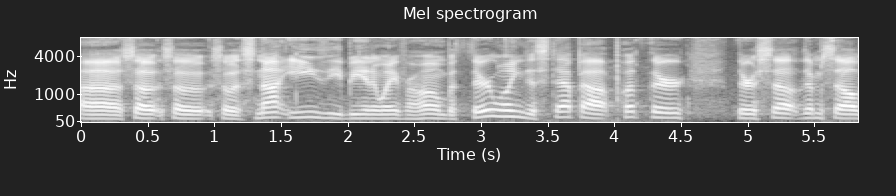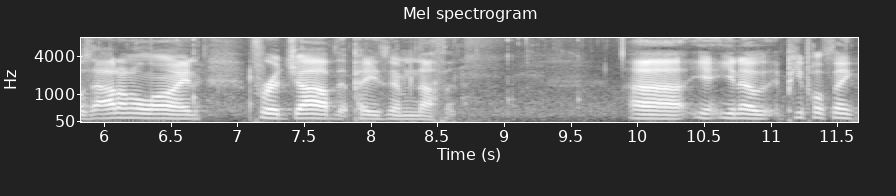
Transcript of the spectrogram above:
Uh, so, so, so it's not easy being away from home, but they're willing to step out, put their, their sel- themselves out on a line for a job that pays them nothing. Uh, you, you know, people think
